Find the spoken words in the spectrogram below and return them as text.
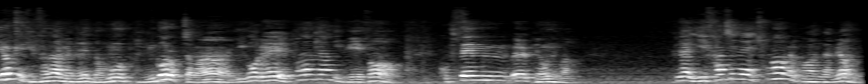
이렇게 계산하면은 너무 번거롭잖아. 이거를 편하게 하기 위해서 곱셈을 배우는 거야 그냥 이 사진의 총합을 구한다면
